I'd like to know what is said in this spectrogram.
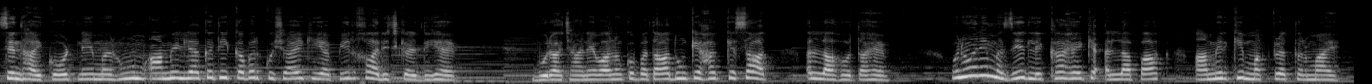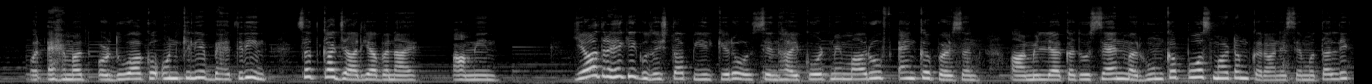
सिंध हाई कोर्ट ने मरहूम आमिर लियाकत की कबर कुशाई की अपील खारिज कर दी है। बुरा चाहने वालों को बता दूँ कि हक के साथ अल्लाह होता है। उन्होंने मज़ीद लिखा है कि अल्लाह पाक आमिर की मकफरत फरमाए और अहमद और दुआ को उनके लिए बेहतरीन सदका जारिया बनाए। आमीन। याद रहे कि गुज्त पीर के रोज़ सिंध हाई कोर्ट में मरूफ एंकर पर्सन आमिर लियाकत हुसैन मरहूम का पोस्टमार्टम कराने से मुतलिक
